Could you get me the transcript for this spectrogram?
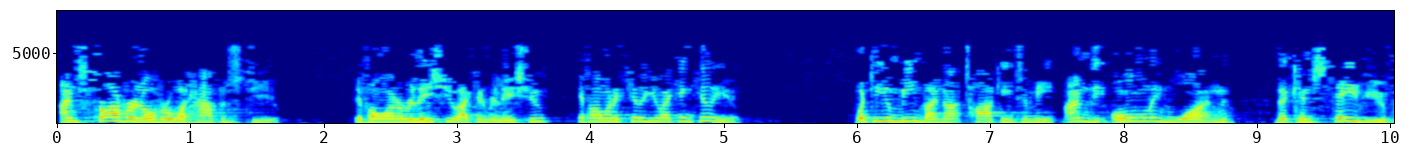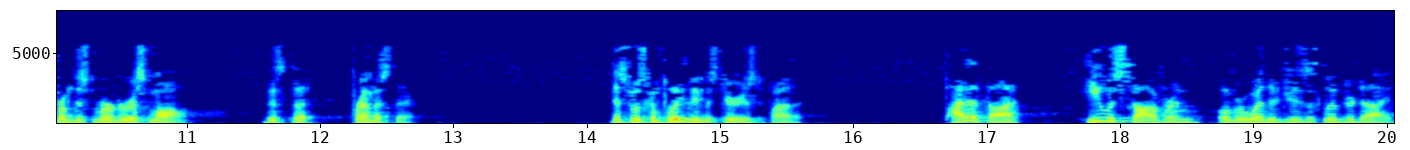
I'm sovereign over what happens to you. If I want to release you, I can release you. If I want to kill you, I can kill you. What do you mean by not talking to me? I'm the only one that can save you from this murderous mob. This is the premise there. This was completely mysterious to Pilate. Pilate thought he was sovereign over whether Jesus lived or died.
